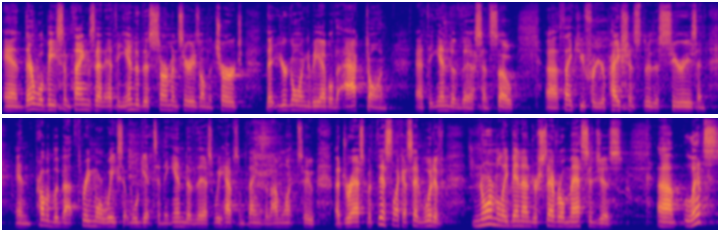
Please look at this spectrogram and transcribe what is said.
And there will be some things that at the end of this sermon series on the church that you're going to be able to act on at the end of this. And so, uh, thank you for your patience through this series. And, and probably about three more weeks that we'll get to the end of this. We have some things that I want to address. But this, like I said, would have normally been under several messages. Uh, let's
